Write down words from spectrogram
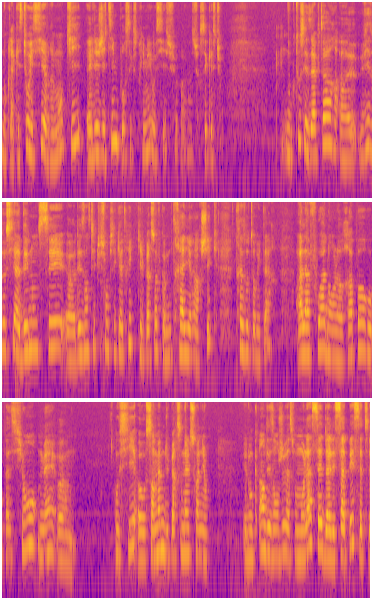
Donc la question ici est vraiment qui est légitime pour s'exprimer aussi sur, euh, ces questions. Donc tous ces acteurs euh, visent aussi à dénoncer euh, des institutions psychiatriques qu'ils perçoivent comme très hiérarchiques, très autoritaires, à la fois dans leur rapport aux patients, mais aussi au sein même du personnel soignant. Et donc un des enjeux à ce moment-là, c'est d'aller saper cette,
